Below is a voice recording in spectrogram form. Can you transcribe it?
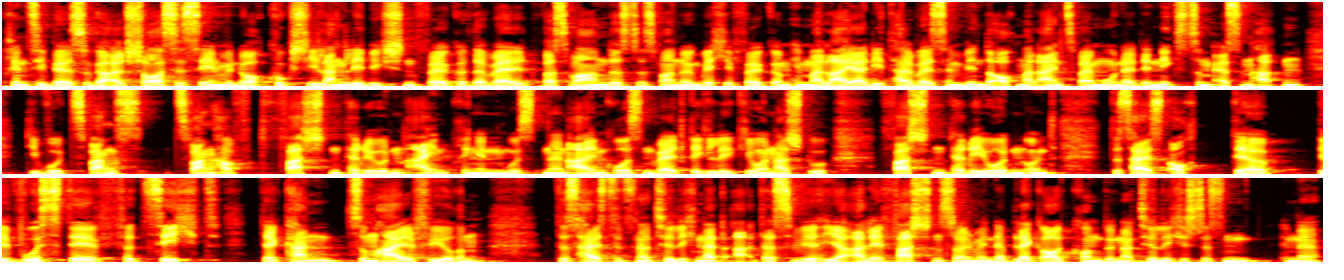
prinzipiell sogar als Chance sehen, wenn du auch guckst, die langlebigsten Völker der Welt, was waren das? Das waren irgendwelche Völker im Himalaya, die teilweise im Winter auch mal ein, zwei Monate nichts zum Essen hatten, die wo zwangs, zwanghaft Fastenperioden einbringen mussten. In allen großen Weltreligionen hast du Fastenperioden und das heißt auch der bewusste Verzicht, der kann zum Heil führen. Das heißt jetzt natürlich nicht, dass wir hier alle fasten sollen, wenn der Blackout kommt. Und natürlich ist das eine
